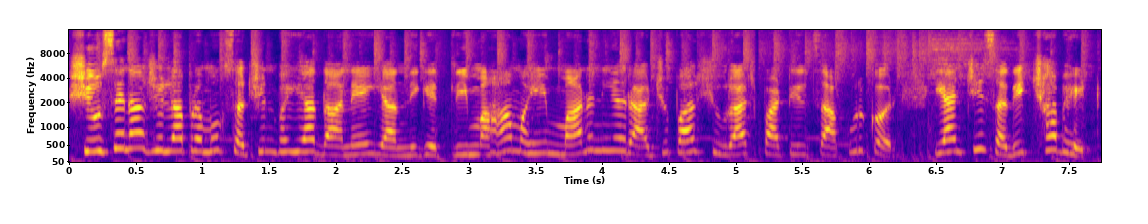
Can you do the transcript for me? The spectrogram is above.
शिवसेना जिल्हाप्रमुख सचिन भैया दाने यांनी घेतली महामहिम माननीय राज्यपाल शिवराज पाटील चाकूरकर यांची सदिच्छा भेट.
